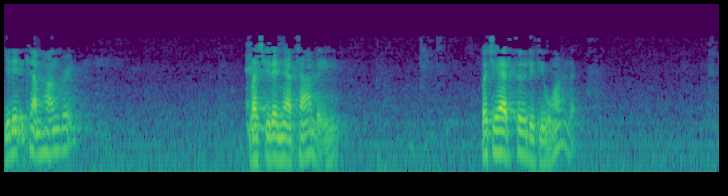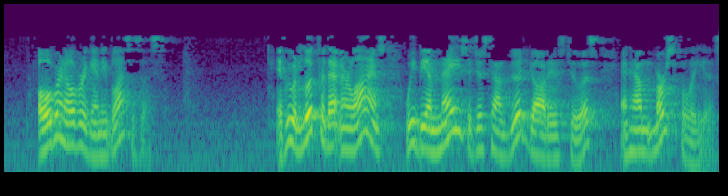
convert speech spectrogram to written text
You didn't come hungry. Unless you didn't have time to eat. But you had food if you wanted it. Over and over again, He blesses us. If we would look for that in our lives, we'd be amazed at just how good God is to us and how merciful He is.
